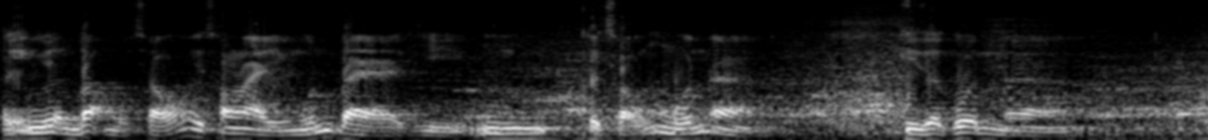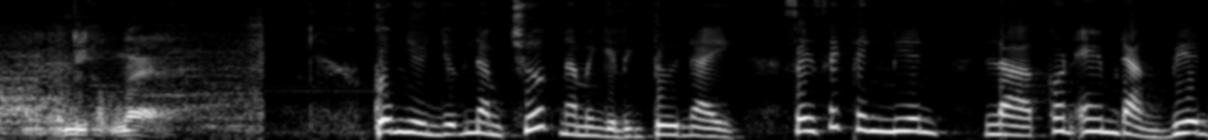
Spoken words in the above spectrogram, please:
cái nguyện vọng của cháu thì sau này muốn về thì ừ, cái cháu cũng muốn là khi ra quân là đi học nghề cũng như những năm trước năm 2004 này, danh sách thanh niên là con em đảng viên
